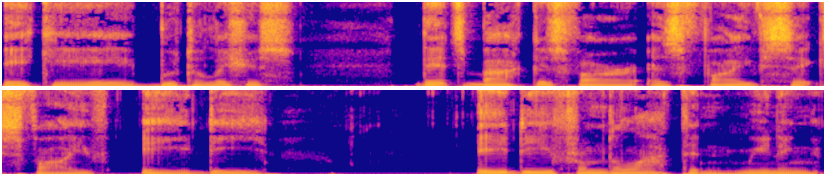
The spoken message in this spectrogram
aka Bootylicious, dates back as far as 565 AD. AD from the Latin meaning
